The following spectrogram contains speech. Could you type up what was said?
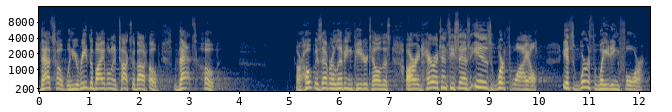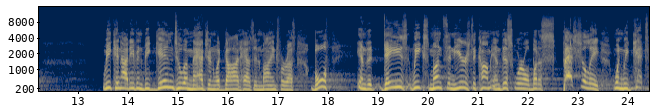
That's hope. When you read the Bible and it talks about hope, that's hope. Our hope is ever living, Peter tells us. Our inheritance, he says, is worthwhile. It's worth waiting for. We cannot even begin to imagine what God has in mind for us, both in the days, weeks, months, and years to come in this world, but especially when we get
